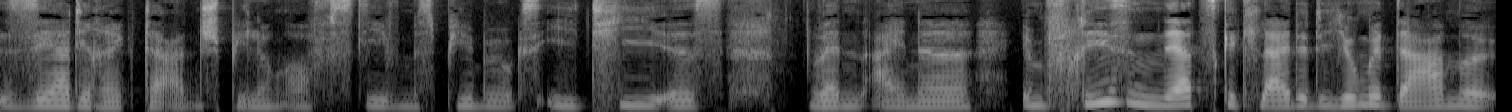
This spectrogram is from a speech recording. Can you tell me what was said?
sehr direkte Anspielung auf Steven Spielbergs E.T. ist, wenn eine im Friesennerz gekleidete junge Dame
